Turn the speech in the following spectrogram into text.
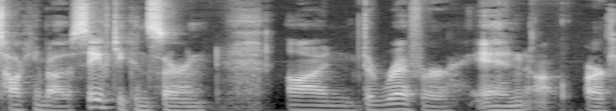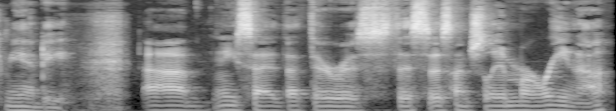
talking about a safety concern on the river in our community. Um, and he said that there was this essentially a marina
